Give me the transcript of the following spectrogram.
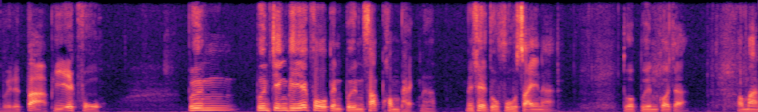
เบเรต้า PX4 ปืนปืนจริง PX4 เป็นปืนซับคอมแพกนะครับ ไม่ใช่ตัวฟูลไซส์นะ ตัวปืนก็จะประมาณ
